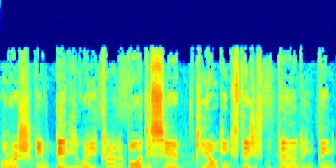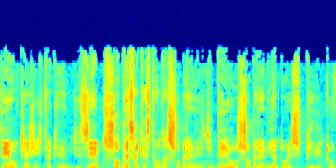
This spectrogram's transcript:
Ô Lorch, tem um perigo aí cara. Pode ser que alguém que esteja escutando e entendeu o que a gente está querendo dizer sobre essa questão da soberania de Deus, soberania do Espírito,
